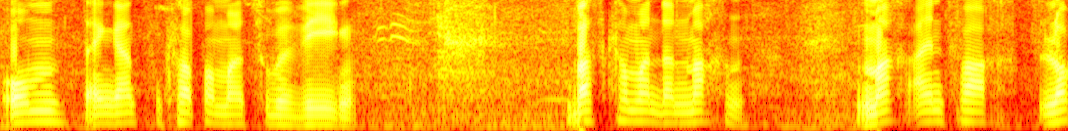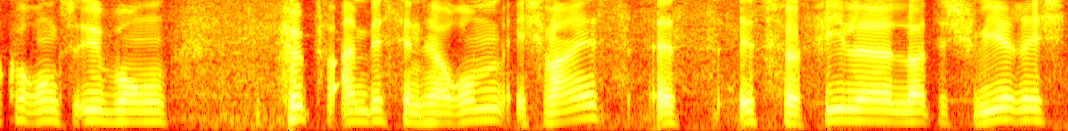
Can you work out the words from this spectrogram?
um deinen ganzen Körper mal zu bewegen. Was kann man dann machen? Mach einfach Lockerungsübungen, hüpf ein bisschen herum. Ich weiß, es ist für viele Leute schwierig,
